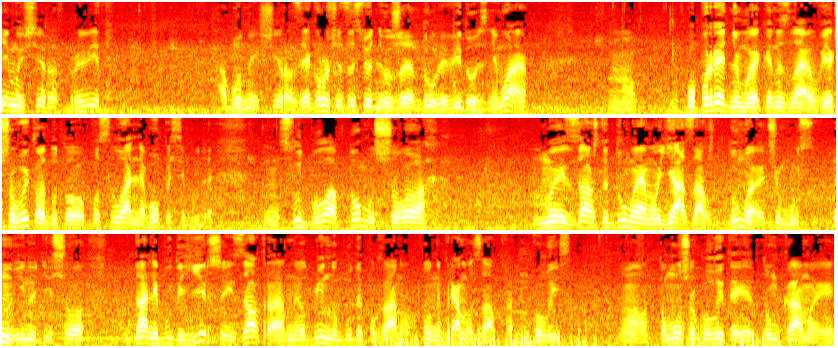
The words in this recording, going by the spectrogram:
Всім ще раз привіт. Або не ще раз. Я коротше за сьогодні вже друге відео знімаю. Ну, в попередньому, як я не знаю, якщо викладу, то посилання в описі буде. Суть була в тому, що ми завжди думаємо, я завжди думаю чомусь, ну іноді, що далі буде гірше і завтра неодмінно буде погано. Ну не прямо завтра, колись. Тому що коли ти думками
